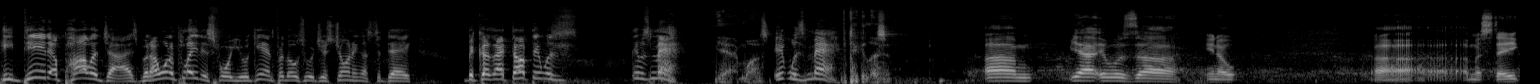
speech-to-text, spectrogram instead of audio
He did apologize, but I want to play this for you again for those who are just joining us today, because I thought there was, it was meh. Yeah, it was. It was meh. Take a listen. Um, yeah, it was, uh, you know, uh, a mistake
